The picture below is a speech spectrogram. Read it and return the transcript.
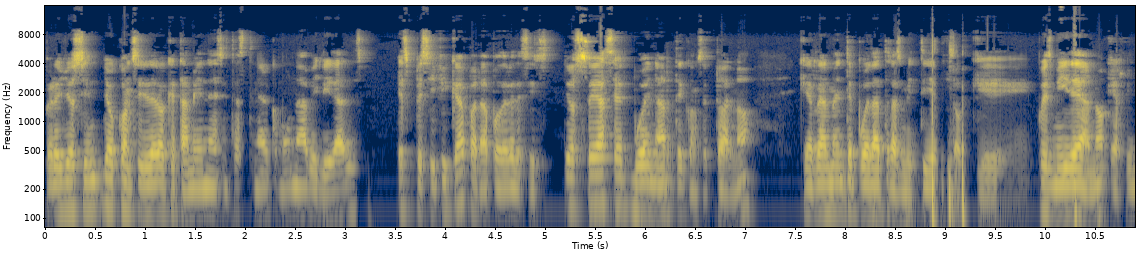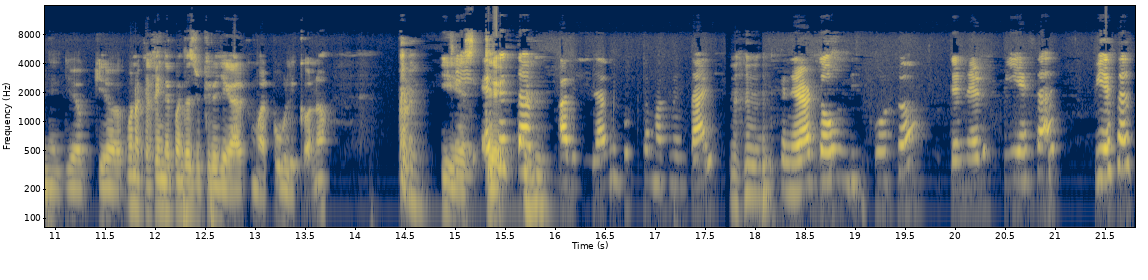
Pero yo, yo considero que también necesitas tener como una habilidad específica para poder decir, yo sé hacer buen arte conceptual, ¿no? Que realmente pueda transmitir lo que, pues mi idea, ¿no? Que al fin yo quiero, bueno, que al fin de cuentas yo quiero llegar como al público, ¿no? y este... Es esta habilidad un poquito más mental, generar todo un discurso, tener piezas, piezas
